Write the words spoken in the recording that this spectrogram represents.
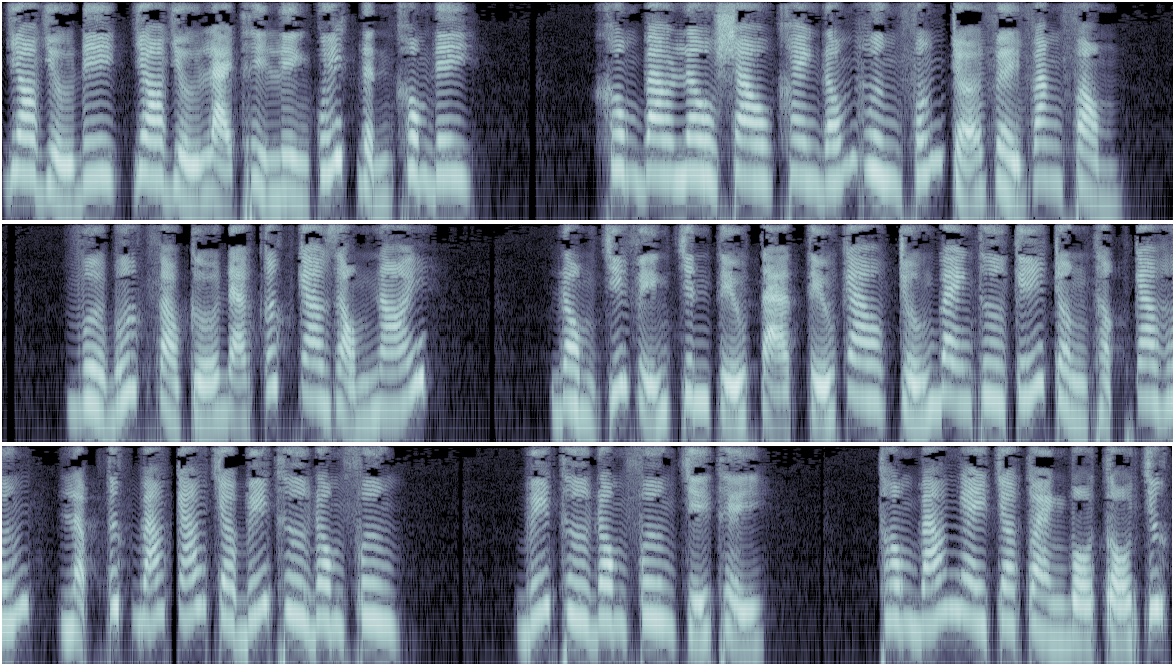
Do dự đi, do dự lại thì liền quyết định không đi. Không bao lâu sau khen đống hưng phấn trở về văn phòng. Vừa bước vào cửa đã cất cao giọng nói. Đồng chí viễn chinh tiểu tạ tiểu cao trưởng ban thư ký Trần Thật Cao Hứng, lập tức báo cáo cho bí thư Đông Phương. Bí thư Đông Phương chỉ thị. Thông báo ngay cho toàn bộ tổ chức.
